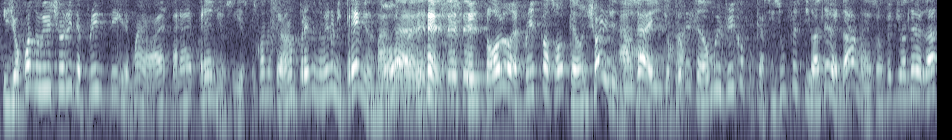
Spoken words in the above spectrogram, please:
Y yo cuando vi el shortlist de Prince dije, madre, va van a haber premios. Y después cuando entregaron premios no vieron ni premios, madre. No, o sea, sí, sí, sí, sí. el- todo lo de Print pasó, quedó en shortlist, madre. O sea, Ajá, y yo creo que quedó muy rico porque así es un festival de verdad, madre. Es un festival de verdad.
